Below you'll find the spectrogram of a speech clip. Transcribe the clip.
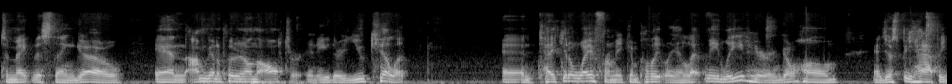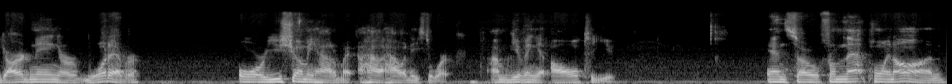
to make this thing go and I'm going to put it on the altar. And either you kill it and take it away from me completely and let me leave here and go home and just be happy gardening or whatever, or you show me how to how, how it needs to work. I'm giving it all to you. And so from that point on,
